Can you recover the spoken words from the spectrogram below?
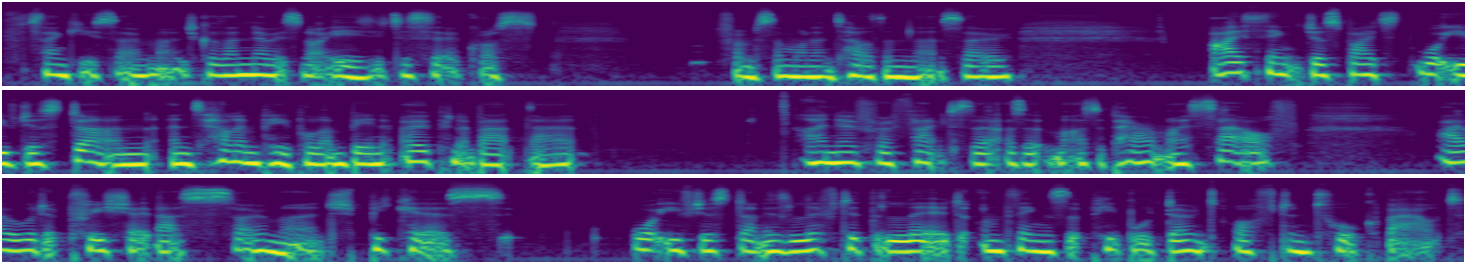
Thank you so much because I know it's not easy to sit across from someone and tell them that. So. I think just by what you've just done and telling people and being open about that, I know for a fact that as a, as a parent myself, I would appreciate that so much because what you've just done is lifted the lid on things that people don't often talk about,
